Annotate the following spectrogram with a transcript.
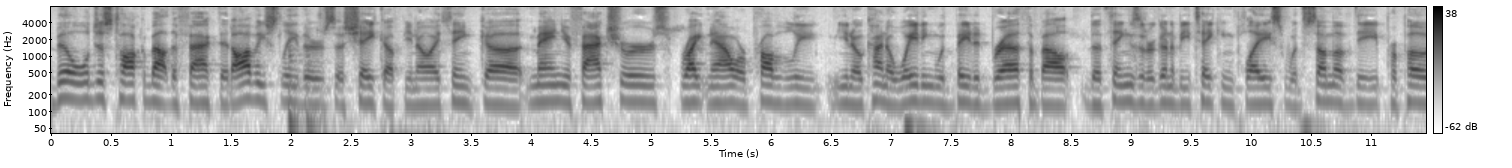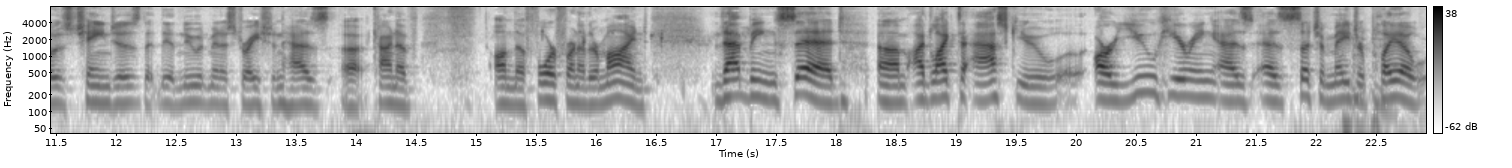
Bill, we'll just talk about the fact that obviously there's a shakeup. You know, I think uh, manufacturers right now are probably, you know, kind of waiting with bated breath about the things that are going to be taking place with some of the proposed changes that the new administration has uh, kind of on the forefront of their mind. That being said, um, I'd like to ask you: Are you hearing, as as such a major player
